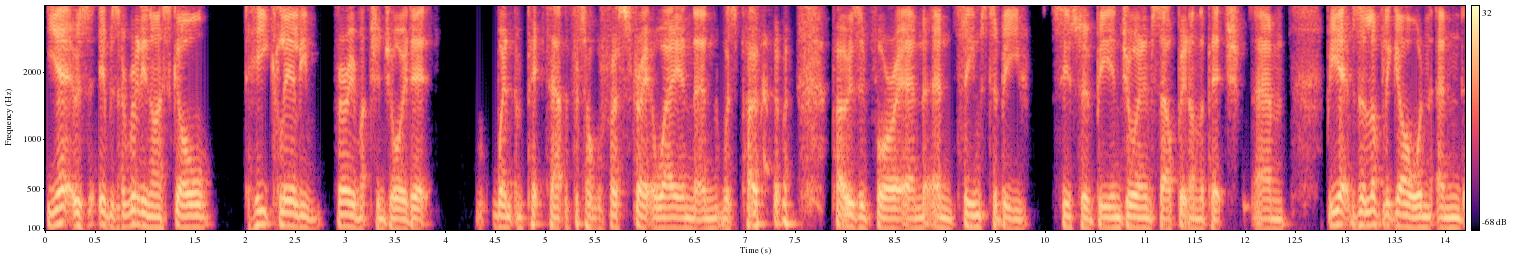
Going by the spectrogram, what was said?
yeah, it was it was a really nice goal. He clearly very much enjoyed it. Went and picked out the photographer straight away and, and was po- posing for it, and and seems to be seems to be enjoying himself being on the pitch. Um, but yeah, it was a lovely goal and, and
